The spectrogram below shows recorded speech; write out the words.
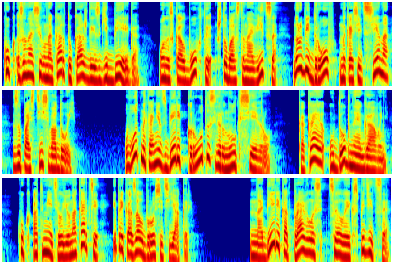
Кук заносил на карту каждый изгиб берега. Он искал бухты, чтобы остановиться, нарубить дров, накосить сено, запастись водой. Вот, наконец, берег круто свернул к северу. Какая удобная гавань! Кук отметил ее на карте и приказал бросить якорь. На берег отправилась целая экспедиция.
